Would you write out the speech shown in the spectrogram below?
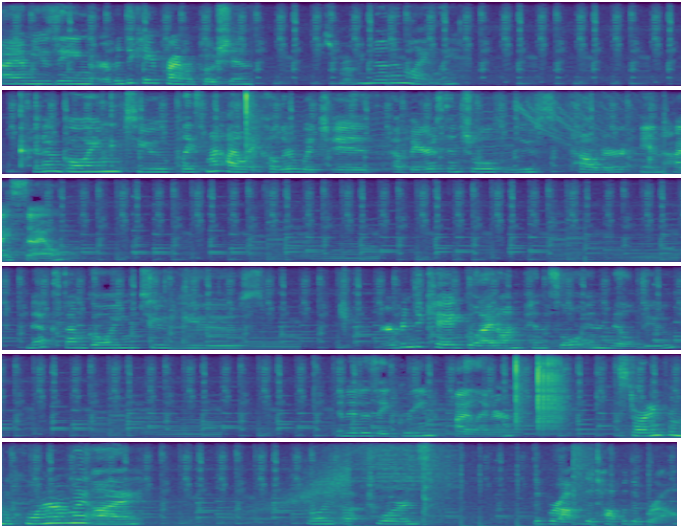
I am using Urban Decay Primer Potion. Just rubbing that in lightly. Then I'm going to place my highlight color, which is a Bare Escentuals Loose Powder in High Style. Next, I'm going to use Urban Decay Glide On Pencil in Mildew. And it is a green eyeliner. Starting from the corner of my eye, going up towards the brow, the top of the brow.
